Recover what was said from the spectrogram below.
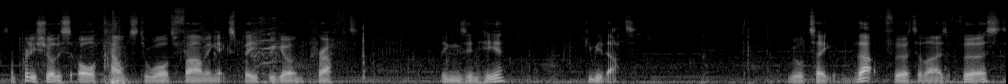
So I'm pretty sure this all counts towards farming XP if we go and craft things in here. Give me that. We'll take that fertilizer first.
